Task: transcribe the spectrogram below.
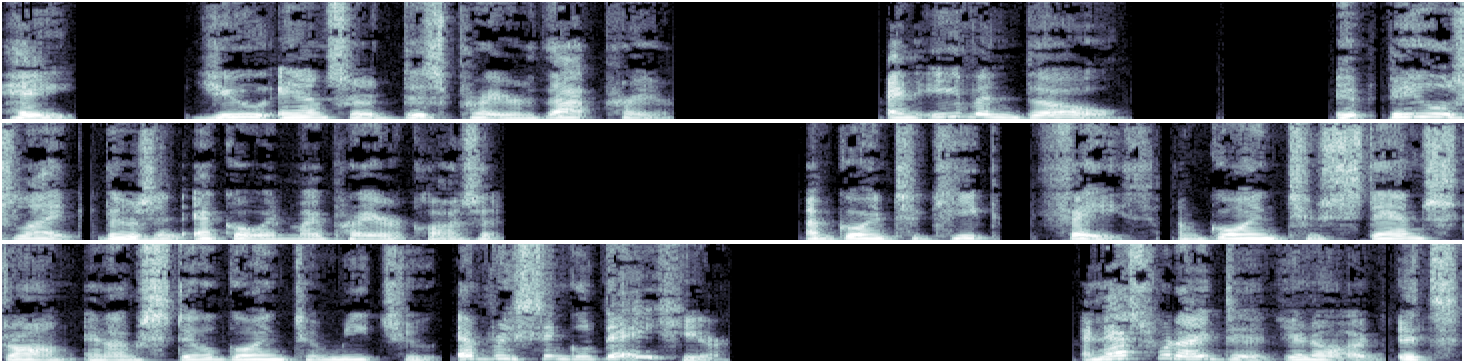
Hey, you answered this prayer, that prayer. And even though it feels like there's an echo in my prayer closet, I'm going to keep faith. I'm going to stand strong and I'm still going to meet you every single day here. And that's what I did. You know, it's,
